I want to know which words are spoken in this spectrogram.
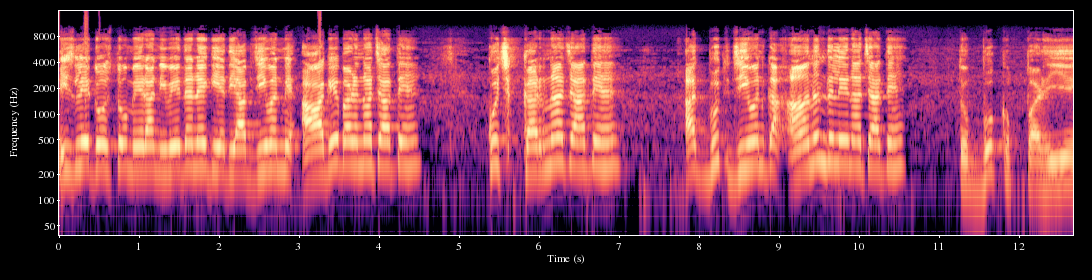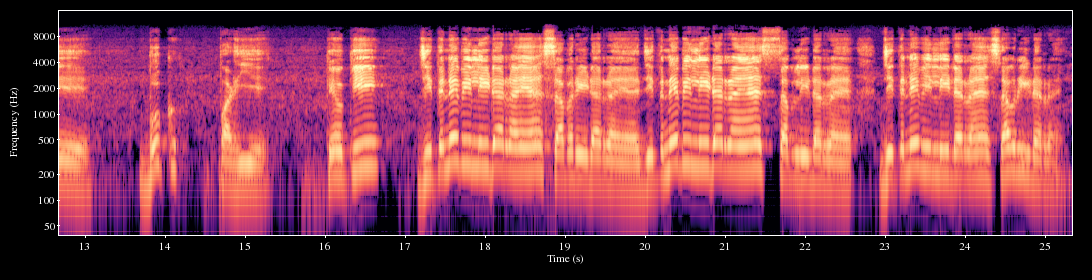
इसलिए दोस्तों, मेरा निवेदन है कि यदि आप जीवन में आगे बढ़ना चाहते हैं, कुछ करना चाहते हैं, अद्भुत जीवन का आनंद लेना चाहते हैं तो बुक पढ़िए बुक पढ़िए, क्योंकि जितने भी लीडर रहे हैं, सब रीडर रहे हैं। जितने भी लीडर रहे हैं, सब लीडर रहे हैं। जितने भी लीडर रहे हैं, सब रीडर रहे हैं।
